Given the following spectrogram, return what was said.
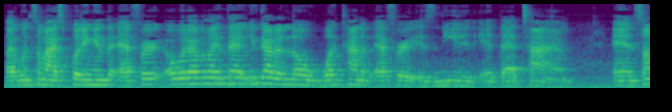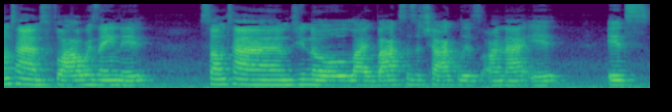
like when somebody's putting in the effort or whatever like mm-hmm. that you got to know what kind of effort is needed at that time and sometimes flowers ain't it. Sometimes you know like boxes of chocolates are not it. It's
